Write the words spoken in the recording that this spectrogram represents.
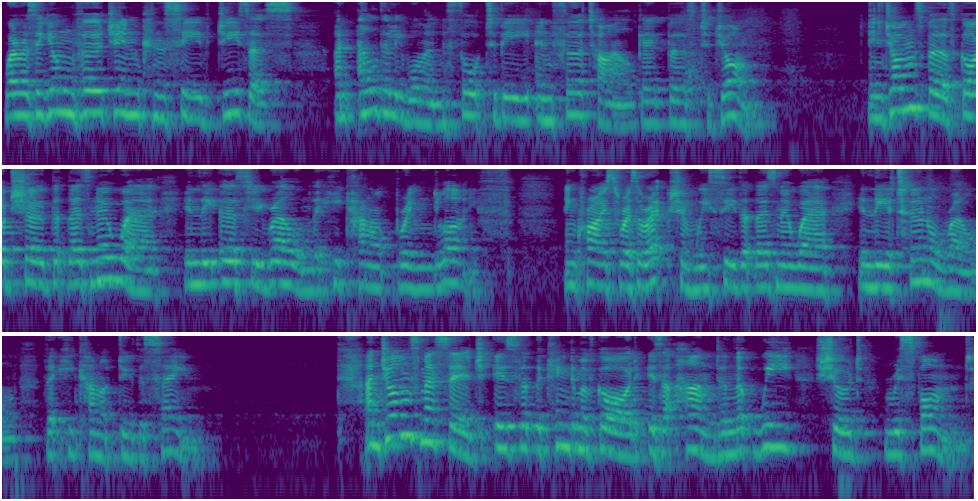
Whereas a young virgin conceived Jesus, an elderly woman thought to be infertile gave birth to John. In John's birth, God showed that there's nowhere in the earthly realm that he cannot bring life. In Christ's resurrection, we see that there's nowhere in the eternal realm that he cannot do the same. And John's message is that the kingdom of God is at hand and that we should respond.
